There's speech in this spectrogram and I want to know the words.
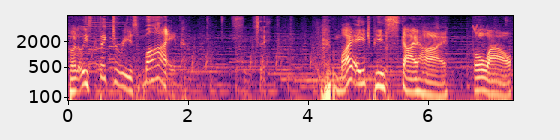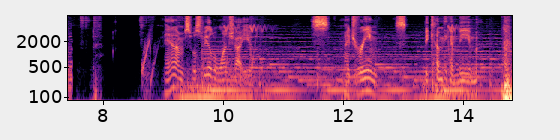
But at least victory is mine. My HP is sky high. Oh wow. Man, I'm supposed to be able to one-shot you. This, my dream is becoming a meme.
